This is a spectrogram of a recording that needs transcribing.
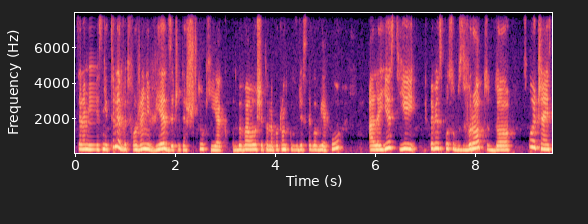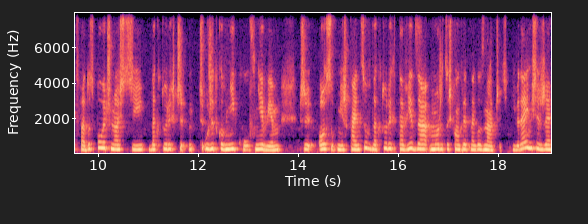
celem jest nie tyle wytworzenie wiedzy czy też sztuki, jak odbywało się to na początku XX wieku, ale jest jej w pewien sposób zwrot do społeczeństwa, do społeczności, dla których, czy, czy użytkowników, nie wiem, czy osób, mieszkańców, dla których ta wiedza może coś konkretnego znaczyć. I wydaje mi się, że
